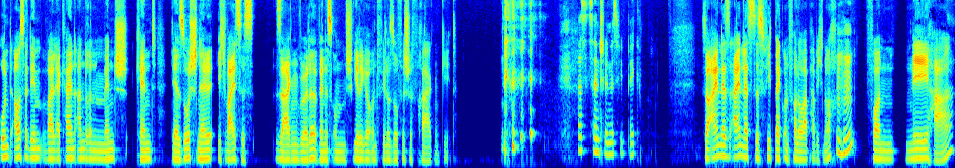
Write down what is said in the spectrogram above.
Und außerdem, weil er keinen anderen Mensch kennt, der so schnell ich weiß es sagen würde, wenn es um schwierige und philosophische Fragen geht. das ist ein schönes Feedback. So, ein, ein letztes Feedback und Follow-up habe ich noch mhm. von Neha.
